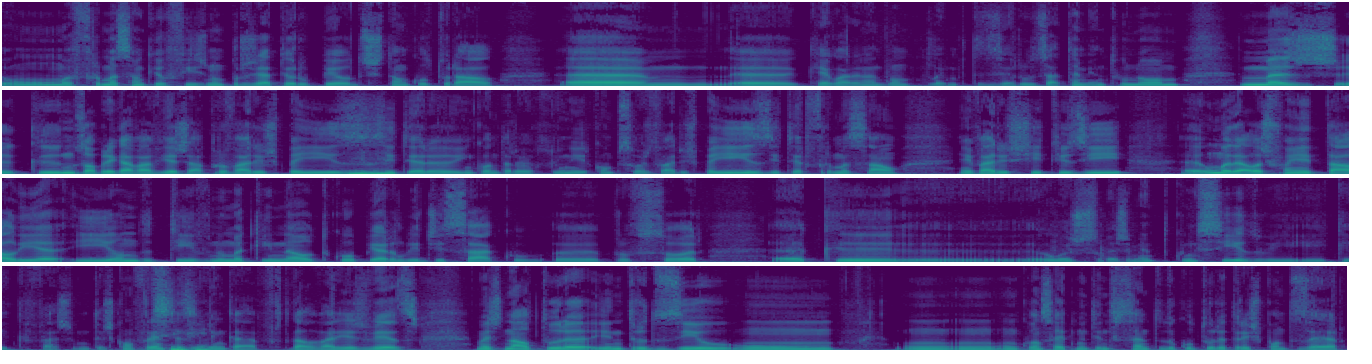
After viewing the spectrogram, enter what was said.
Uma formação que eu fiz num projeto europeu de gestão cultural uh, que agora não me lembro de dizer exatamente o nome, mas eh, que nos obrigava a viajar por vários países uhum. e ter encontrar, reunir com pessoas de vários países e ter formação em vários sítios e uh, uma delas foi em Itália e onde tive numa keynote com o Pierluigi Sacco, professor que hoje subejamente conhecido e, que, que, faz muitas conferências sim, sim. e vem cá a Portugal várias vezes, mas na altura introduziu um, um, um, conceito muito interessante do Cultura 3.0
